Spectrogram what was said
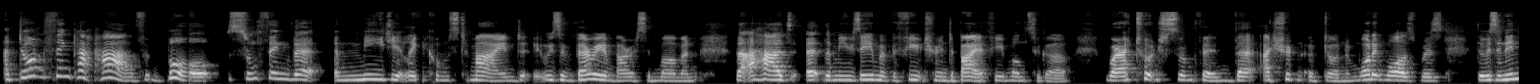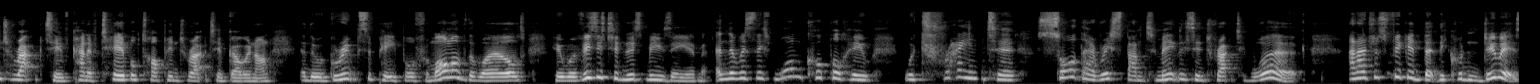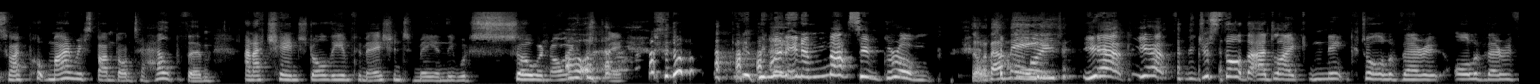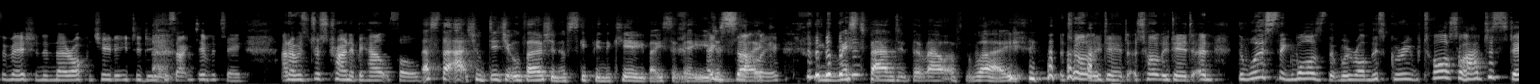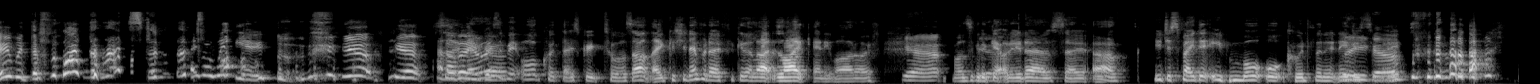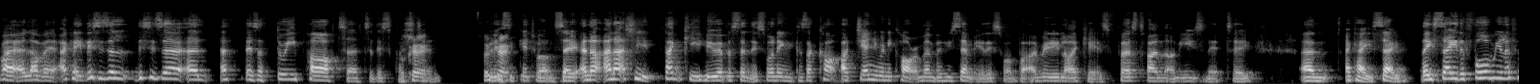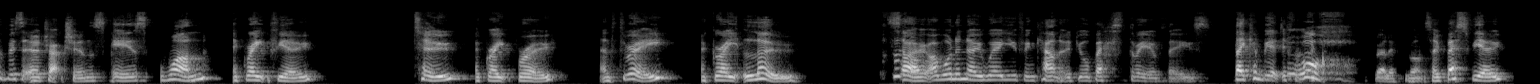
I don't think I have, but something that immediately comes to mind, it was a very embarrassing moment that I had at the Museum of the Future in Dubai a few months ago, where I touched something that I shouldn't have done. And what it was was there was an interactive, kind of tabletop interactive going on, and there were groups of people from all over the world who were visiting this museum. And there was this one couple who were trying to sort their wristband to make this interactive work. And I just figured that they couldn't do it. So I put my wristband on to help them and I changed all the information to me and they were so annoyed oh. with me. they went in a massive grump. It's all about me. Yeah, yeah. They just thought that I'd like nicked all of their all of their information and their opportunity to do this activity, and I was just trying to be helpful. That's the actual digital version of skipping the queue, basically. You exactly. just like you wristbanded them out of the way. I totally did. I totally did. And the worst thing was that we were on this group tour, so I had to stay with them for like the rest of the They were with you. yeah, yeah. So they're always a bit awkward those group tours, aren't they? Because you never know if you're going to like like anyone or if yeah yeah. Everyone's going to yeah. get on your nerves. So, oh, you just made it even more awkward than it needed to be. right, I love it. Okay, this is a this is a, a, a there's a three parter to this question. Okay. But okay. it's a good one. So, and and actually, thank you whoever sent this one in because I can't, I genuinely can't remember who sent me this one, but I really like it. It's the first time that I'm using it too. Um, okay, so they say the formula for visitor attractions is one, a great view, two, a great brew, and three, a great loo. So I want to know where you've encountered your best three of these. They can be at different oh. well if you want. So best view.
